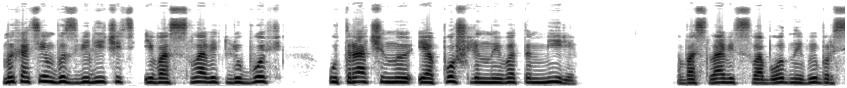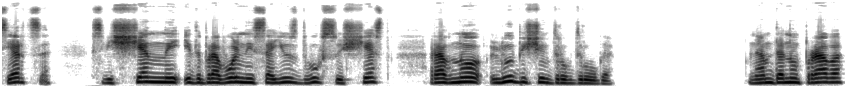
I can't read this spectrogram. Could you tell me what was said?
Мы хотим возвеличить и восславить любовь, утраченную и опошленную в этом мире, восславить свободный выбор сердца, священный и добровольный союз двух существ, равно любящих друг друга. Нам дано право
